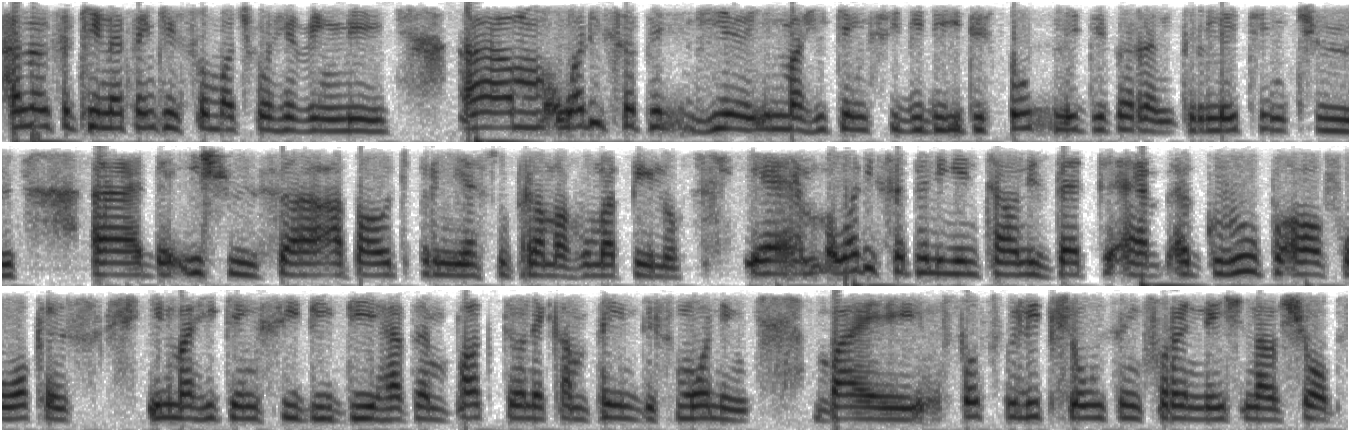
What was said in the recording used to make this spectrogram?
Hello, Sakina. Thank you so much for having me. Um, what is happening here in Mahikeng CBD, it is totally different relating to uh, the issues uh, about Premier Supra Mahumapelo. Um, what is happening in town is that um, a group of workers in Mahikeng CBD have embarked on a campaign this morning by forcefully closing foreign national shops.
